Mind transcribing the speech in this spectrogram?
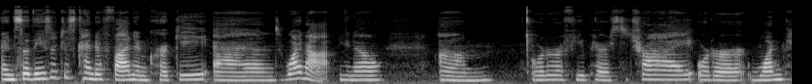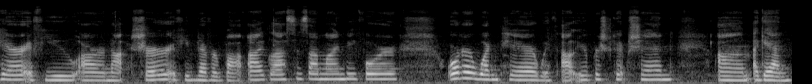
And so these are just kind of fun and quirky and why not you know? Um, order a few pairs to try. Order one pair if you are not sure if you've never bought eyeglasses online before. Order one pair without your prescription. Um, again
